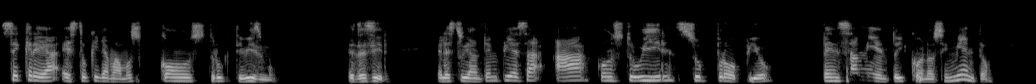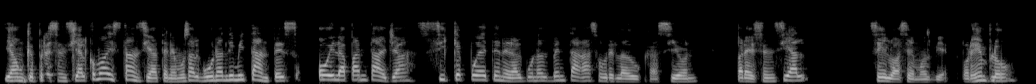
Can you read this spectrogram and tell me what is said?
se crea esto que llamamos constructivismo. Es decir, el estudiante empieza a construir su propio pensamiento y conocimiento. Y aunque presencial como a distancia tenemos algunas limitantes, hoy la pantalla sí que puede tener algunas ventajas sobre la educación presencial si lo hacemos bien. Por ejemplo,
